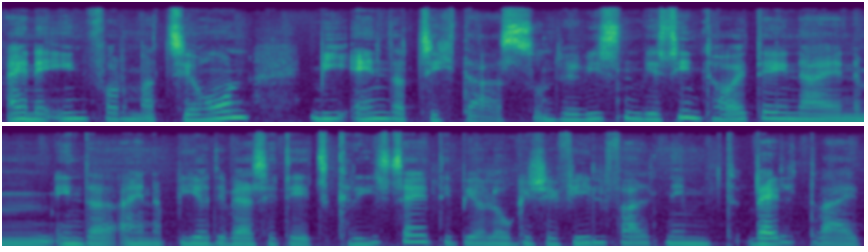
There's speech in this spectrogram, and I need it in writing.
eine Information, wie ändert sich das. Und wir wissen, wir sind heute in, einem, in der, einer Biodiversitätskrise. Die biologische Vielfalt nimmt weltweit weltweit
